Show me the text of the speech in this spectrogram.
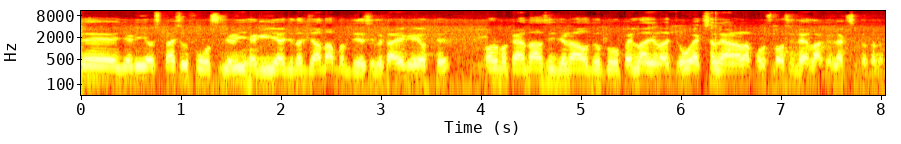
ਤੇ ਜਿਹੜੀ ਉਹ ਸਪੈਸ਼ਲ ਫੋਰਸ ਜਿਹੜੀ ਹੈਗੀ ਆ ਜਿਹਦਾ ਜ਼ਿਆਦਾ ਬੰਦੇ ਅਸੀਂ ਲਗਾਏ ਗਏ ਉੱਥੇ, ਔਰ ਬਕਾਇਦਾ ਅਸੀਂ ਜਿਹੜਾ ਉਹਦੇ ਤੋਂ ਪਹਿਲਾਂ ਜਿਹੜਾ ਜੋ ਐਕਸ਼ਨ ਲੈਣ ਵਾਲਾ ਪੁਲਿਸ ਨੂੰ ਅਸੀਂ ਲੈ ਲਾਂਗੇ ਇਲੈਕਸ਼ਨ ਤੋਂ ਪਹਿਲਾਂ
